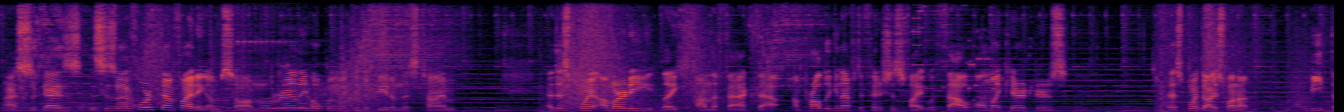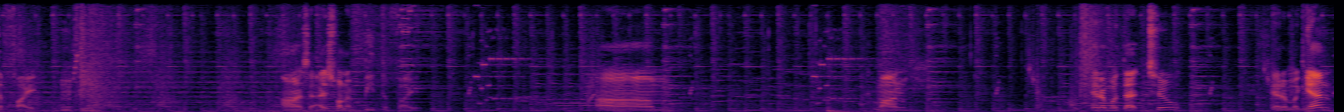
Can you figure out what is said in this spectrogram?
Alright, so guys, this is my fourth time fighting him, so I'm really hoping we can defeat him this time. At this point, I'm already, like, on the fact that I'm probably going to have to finish this fight without all my characters. At this point, though, I just want to beat the fight. Honestly, I just want to beat the fight. Um... Come on. Hit him with that two. Hit him again.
